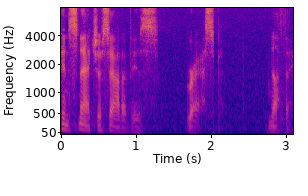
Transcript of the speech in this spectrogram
can snatch us out of his grasp. Nothing.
